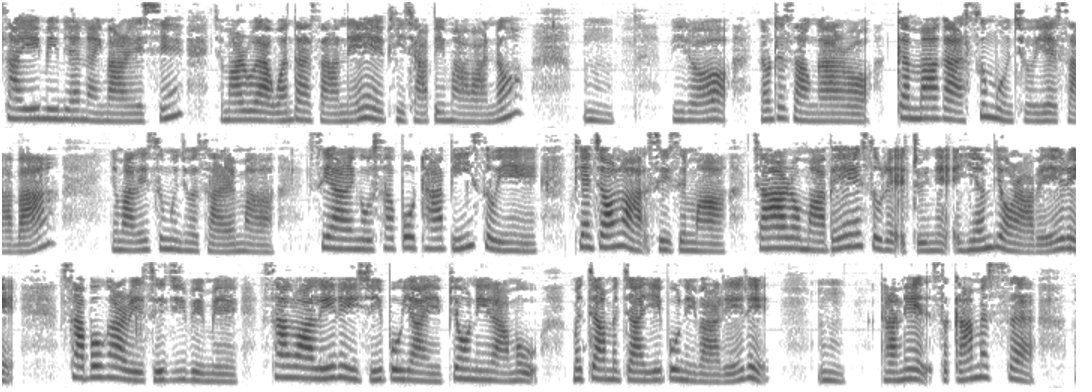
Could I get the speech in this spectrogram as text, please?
စာရေးမေးမြန်းနိုင်ပါတယ်ရှင်ကျမတို့ကဝမ်းသာစာနဲ့ဖြေချပေးမှာပါနော်อืมပြီးတော့နောက်တစ်ဆောင်ကတော့ကမ္မကစုမွန်ချိုရဲ့စာပါ ညီမလေးစုမွန်ကျော်စာထဲမှာ CRN ကိုစာပို့ထားပြီဆိုရင် ပြန်ကျောင်းလာအစီအစဉ်မှာ ကြားရတော့မှာပဲဆိုတဲ့ အတွေးနဲ့ အရမ်းပျော်တာပဲတဲ့။စာပုဒ်ခတွေ ဈေးကြီးပေမယ့် စာလွှာလေးတွေ ရေးပို့ရရင် ပျော်နေတာမို့ မကြာမကြာ ရေးပို့နေပါတယ်တဲ့။ဒါနဲ့ စကားမစပ် မ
